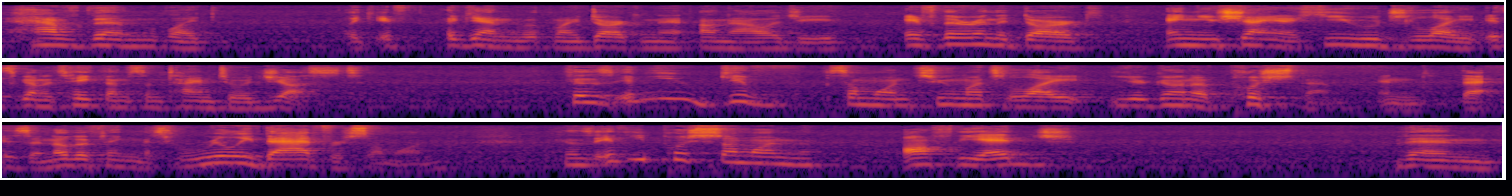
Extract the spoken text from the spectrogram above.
have them like, like if again with my dark analogy, if they're in the dark and you shine a huge light, it's gonna take them some time to adjust. Because if you give someone too much light, you're gonna push them, and that is another thing that's really bad for someone. Because if you push someone off the edge, then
